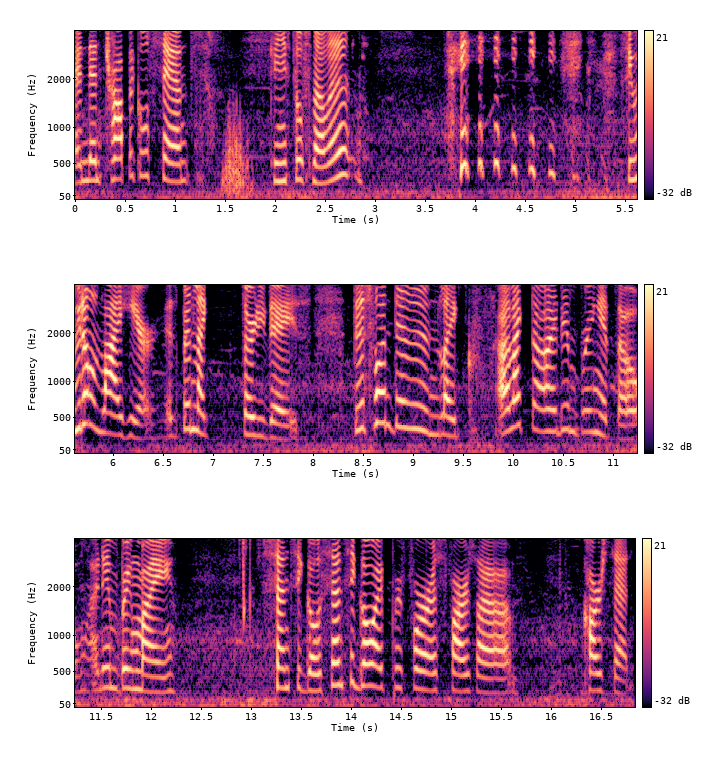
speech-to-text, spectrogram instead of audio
And then tropical scents. Can you still smell it? See, we don't lie here. It's been like 30 days. This one didn't like, I like the, I didn't bring it though. I didn't bring my Scentsy Go. Scentsy Go I prefer as far as a car scent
